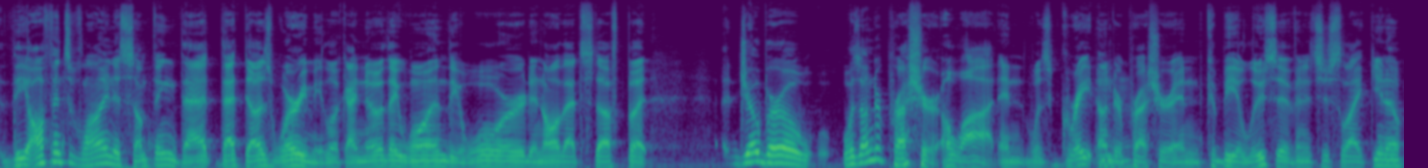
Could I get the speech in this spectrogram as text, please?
the offensive line is something that that does worry me. Look, I know they won the award and all that stuff, but Joe Burrow was under pressure a lot and was great under mm -hmm. pressure and could be elusive. And it's just like, you know,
